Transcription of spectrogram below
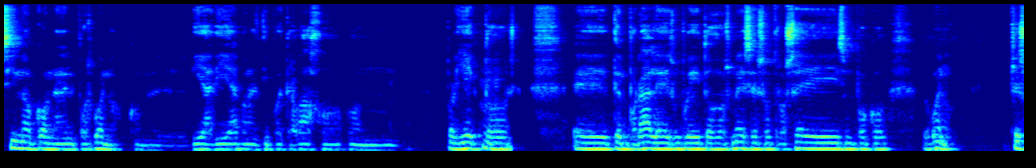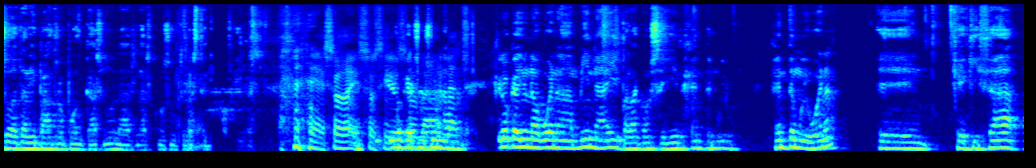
sino con el, pues bueno, con el día a día, con el tipo de trabajo, con proyectos eh, temporales, un proyecto dos meses, otro seis, un poco, pues bueno, que eso da también para otro podcast, ¿no? Las, las consultoras tecnológicas. eso, eso sí. Creo, que creo que hay una buena mina ahí para conseguir gente muy, gente muy buena, eh, que quizá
